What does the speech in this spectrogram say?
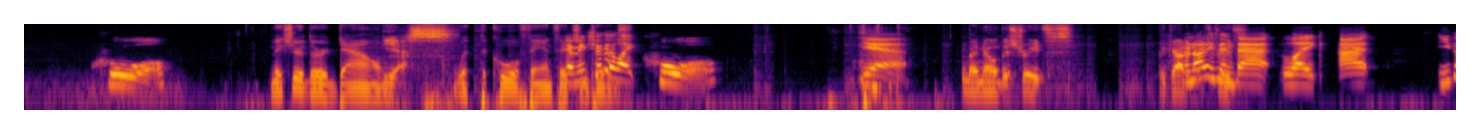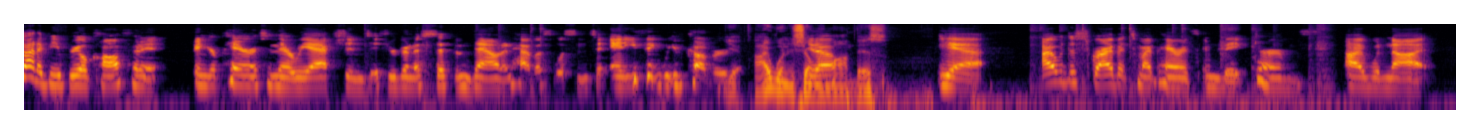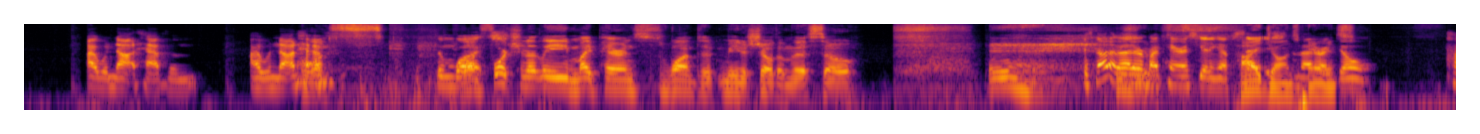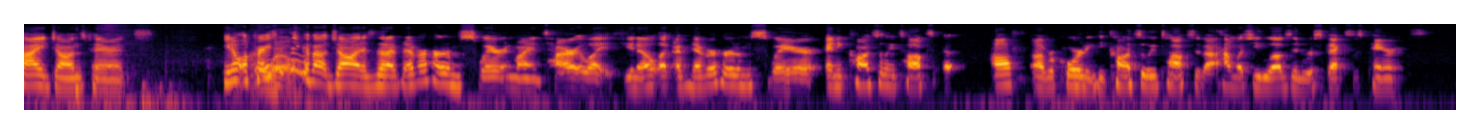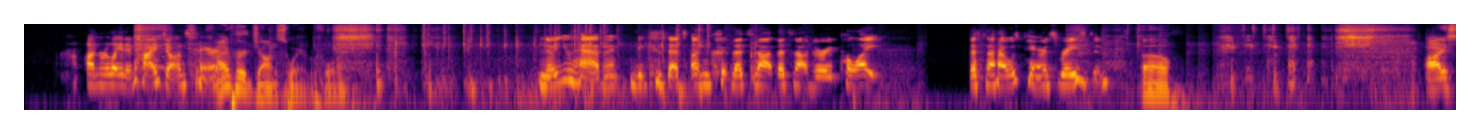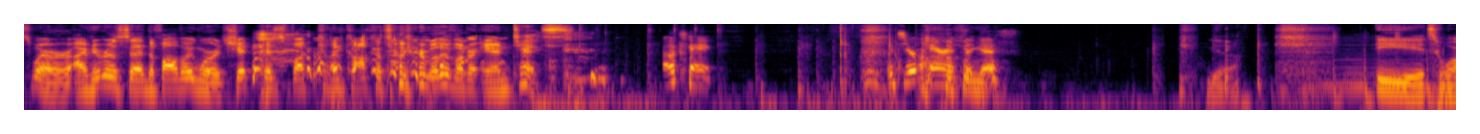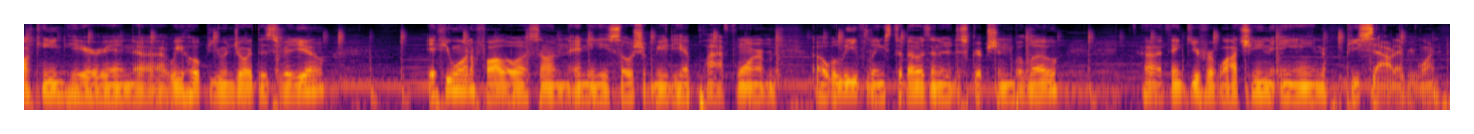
cool. Make sure they're down Yes. with the cool fan fiction. Yeah, make sure they're like cool. Yeah. They know the streets. They got no, not even that. Like, at you got to be real confident in your parents and their reactions if you're gonna sit them down and have us listen to anything we've covered. Yeah, I wouldn't show You my mom this. Yeah. I would describe it to my parents in vague terms. I would not I would not have them I would not have unf- them well, watch. unfortunately, my parents want me to show them this, so. it's not a matter of my parents getting upset. Hi, it's John's a matter parents. I don't. Hi, John's parents. You know, a crazy well. thing about John is that I've never heard him swear in my entire life. You know, like I've never heard him swear, and he constantly talks uh, off a recording. He constantly talks about how much he loves and respects his parents. Unrelated. Hi, John's parents. I've heard John swear before. No, you haven't, because that's un- that's not that's not very polite. That's not how his parents raised him. Oh, I swear, I've never said the following words: shit, piss, fuck, cunt, cocksucker, motherfucker, and tits. Okay, it's your parents, I Um, guess. yeah. Hey, it's Joaquin here, and uh, we hope you enjoyed this video. If you want to follow us on any social media platform, uh, we'll leave links to those in the description below. Uh, thank you for watching, and peace out, everyone.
